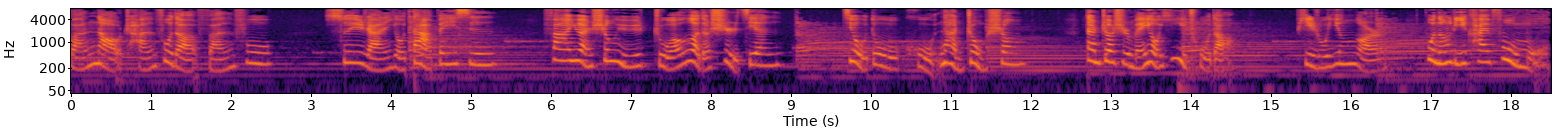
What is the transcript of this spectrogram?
烦恼缠缚的凡夫，虽然有大悲心，发愿生于浊恶的世间，救度苦难众生，但这是没有益处的。譬如婴儿不能离开父母，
